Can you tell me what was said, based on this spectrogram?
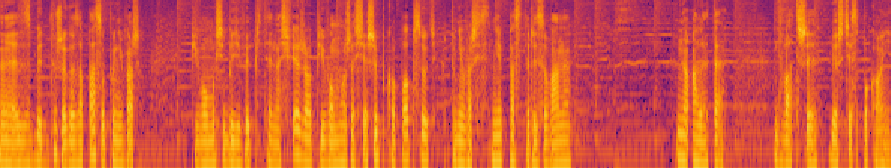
e, zbyt dużego zapasu, ponieważ piwo musi być wypite na świeżo, piwo może się szybko popsuć, ponieważ jest niepasteryzowane. No ale te 2-3 bierzcie spokojnie.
